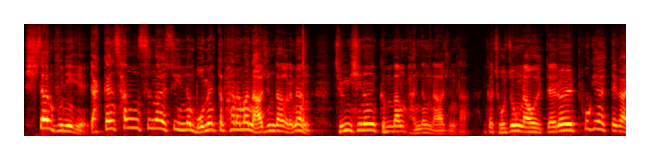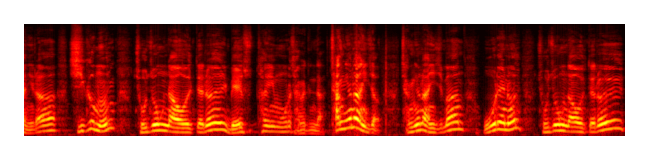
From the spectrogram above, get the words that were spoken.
시장 분위기, 약간 상승할 수 있는 모멘텀 하나만 나와준다 그러면 증시는 금방 반등 나와준다. 그러니까 조정 나올 때를 포기할 때가 아니라 지금은 조정 나올 때를 매수 타임으로 잡아야 된다. 작년은 아니죠. 작년은 아니지만 올해는 조정 나올 때를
